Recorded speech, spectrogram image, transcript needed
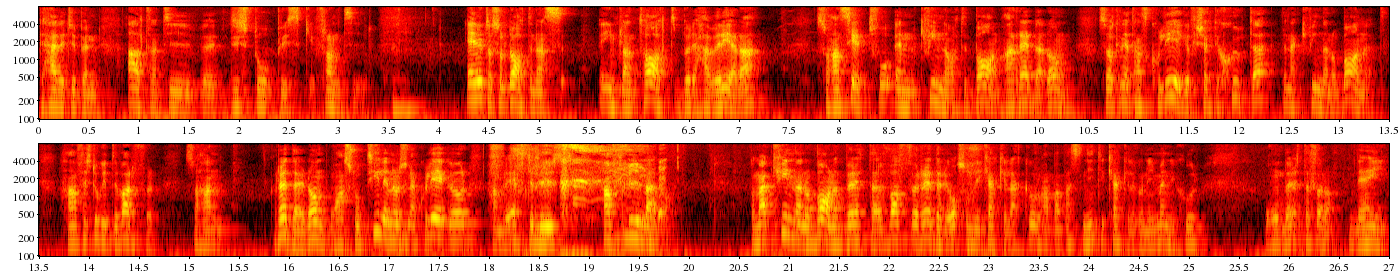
Det här är typ en alternativ eh, dystopisk framtid. En utav soldaternas implantat börjar haverera. Så han ser två, en kvinna och ett barn. Han räddar dem. Saken är att hans kollegor försökte skjuta den här kvinnan och barnet. Han förstod inte varför. Så han räddade dem och han slog till en av sina kollegor. Han blev efterlyst. Han flyr med dem. De här kvinnan och barnet berättar varför räddade du oss om vi är kackerlackor? Och han bara, fast ni är inte kackerlackor, ni är människor. Och hon berättar för dem, nej,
